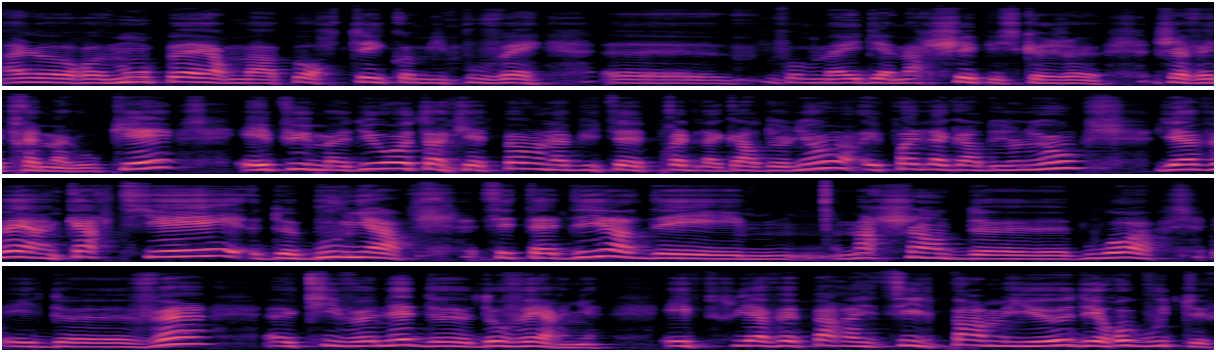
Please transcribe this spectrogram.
Alors, euh, mon père m'a porté comme il pouvait, euh, pour m'aider à marcher puisque j'avais très mal aux pieds. Et puis, il m'a dit Oh, t'inquiète pas, on habitait près de la gare de Lyon. Et près de la gare de Lyon, il y avait un quartier de bougnats, c'est-à-dire des hum, marchands de bois et de vin qui venaient d'Auvergne. Et puis, il y avait, paraît-il, parmi eux des rebouteux.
